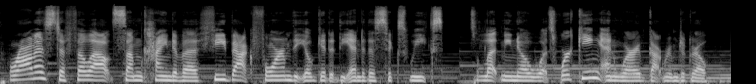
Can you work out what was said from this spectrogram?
promise to fill out some kind of a feedback form that you'll get at the end of the six weeks to let me know what's working and where I've got room to grow.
